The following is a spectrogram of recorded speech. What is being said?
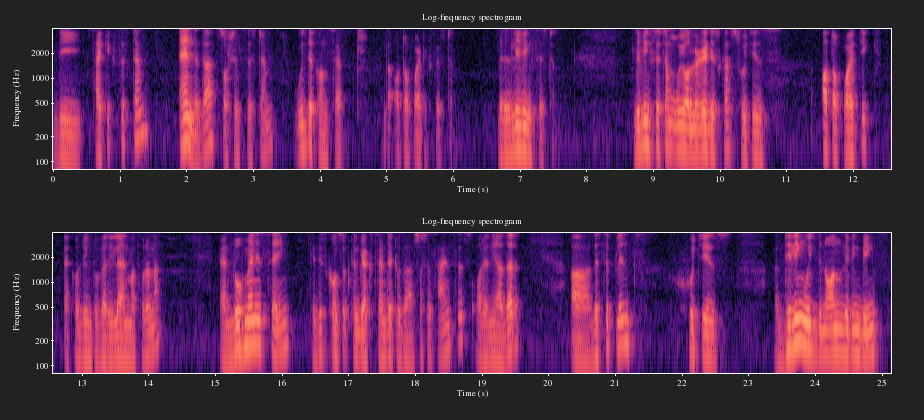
the psychic system and the social system with the concept the autopoietic system. That is living system. Living system we already discussed which is autopoietic according to Varela and Maturana and Luhmann is saying okay, this concept can be extended to the social sciences or any other uh, disciplines which is uh, dealing with the non-living beings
